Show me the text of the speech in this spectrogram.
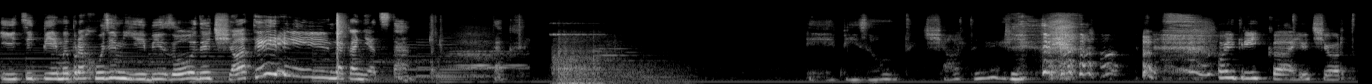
и теперь мы проходим эпизоды 4, наконец-то. Так. Эпизод 4. Ой, крикаю, черт.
